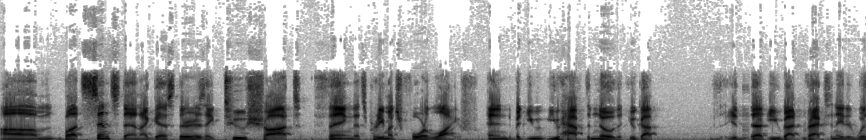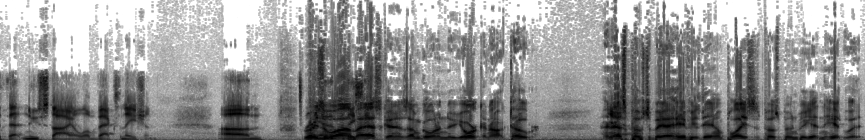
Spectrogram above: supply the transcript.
Um, but since then, I guess there is a two shot thing that's pretty much for life, and but you you have to know that you got that you got vaccinated with that new style of vaccination. Um, The reason why I'm asking is I'm going to New York in October, and that's supposed to be a heavy damn place. It's supposed to be getting hit with it.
